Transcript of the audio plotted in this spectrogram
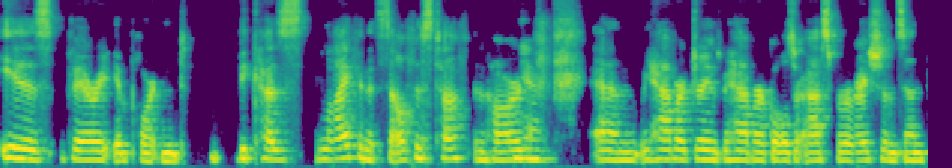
is very important because life in itself is tough and hard. Yeah. and we have our dreams we have our goals our aspirations. And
